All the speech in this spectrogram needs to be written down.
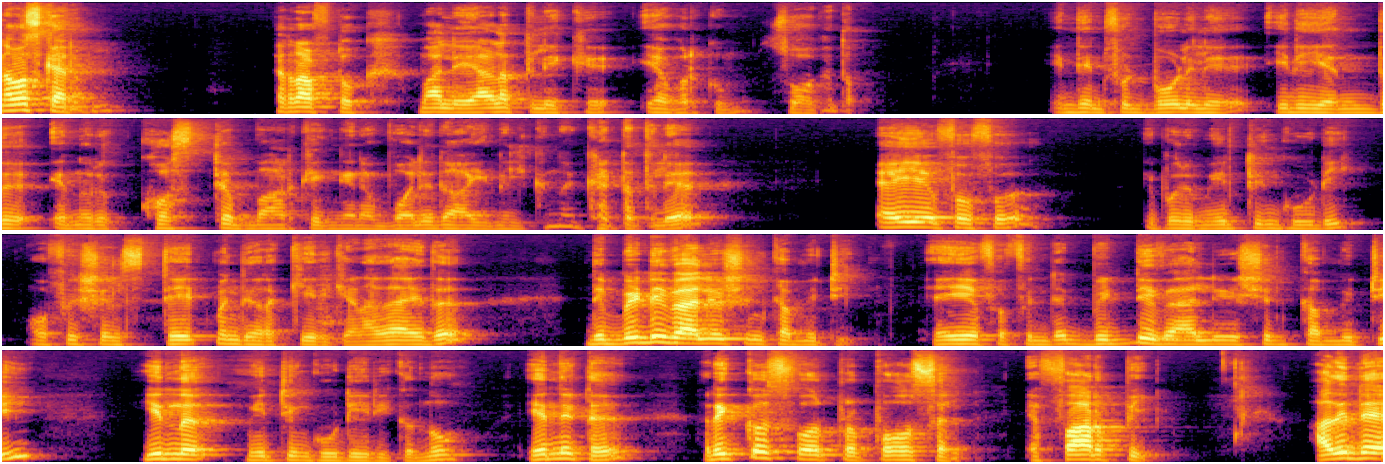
നമസ്കാരം. റാഫ് ടോക്ക് മലയാളത്തിലേക്ക് എവർക്കും സ്വാഗതം. ഇന്ത്യൻ ഫുട്ബോളിൽ ഇനി എന്ത് എന്നൊരു ക്വസ്റ്റ്യൻ മാർക്ക് ഇങ്ങനെ വലുതായി നിൽക്കുന്ന ഘട്ടത്തിൽ എ എഫ് എഫ് ഇപ്പോൾ ഒരു മീറ്റിംഗ് കൂടി ഒഫീഷ്യൽ സ്റ്റേറ്റ്മെന്റ് ഇറക്കിയിരിക്കുകയാണ്. അതായത് the bid evaluation committee A F എഫിന്റെ ബിഡ് ഇവാലുവേഷൻ കമ്മിറ്റി ഇന്ന് മീറ്റിംഗ് കൂടിയിരിക്കുന്നു. എന്നിട്ട് request for proposal F R P അതിന്റെ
